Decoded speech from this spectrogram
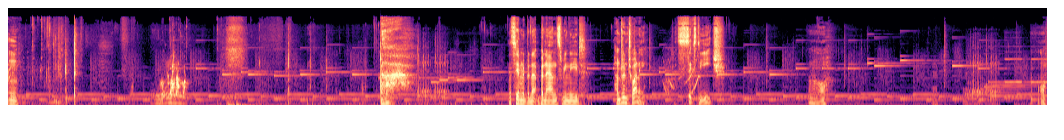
Mm. Ah. Let's see how many bana- bananas we need. 120. That's 60 each. Oh. Oh.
